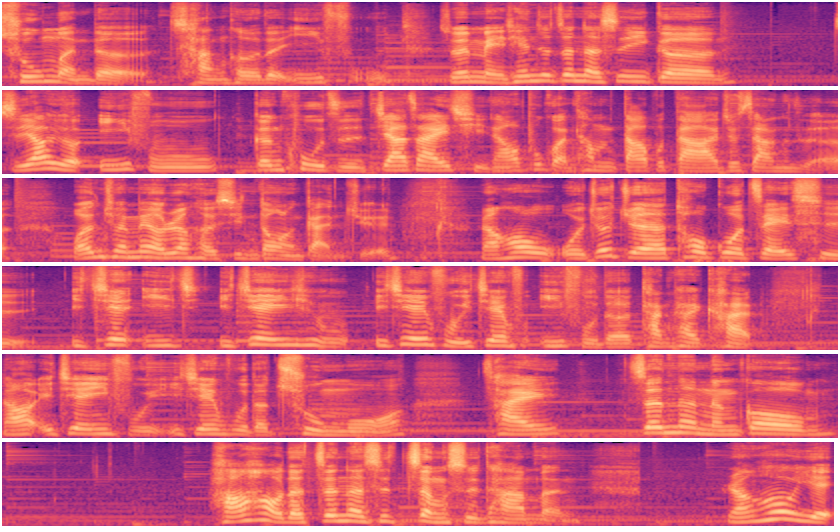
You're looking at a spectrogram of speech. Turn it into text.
出门的场合的衣服，所以每天就真的是一个，只要有衣服跟裤子加在一起，然后不管他们搭不搭，就这样子，完全没有任何心动的感觉。然后我就觉得，透过这一次一件衣一件衣服一件衣服一件衣服的摊开看，然后一件衣服一件衣服的触摸，才真的能够好好的，真的是正视他们。然后也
